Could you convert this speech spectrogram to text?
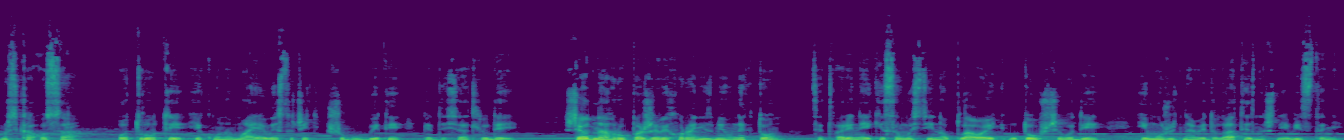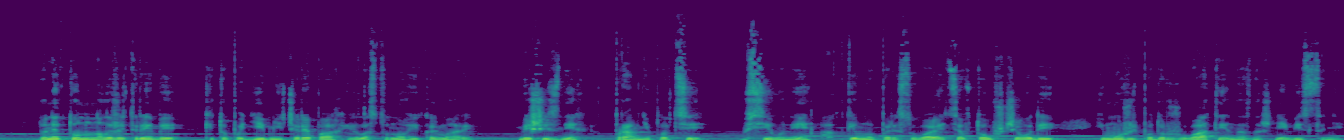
морська оса, отрути, яку не має вистачить, щоб убити 50 людей. Ще одна група живих організмів нектон це тварини, які самостійно плавають у товщі води і можуть навіть долати значні відстані. До нектону належать риби, китоподібні, черепахи, ластоногі, кальмари. Більшість з них правні плавці. Всі вони активно пересуваються в товщі води і можуть подорожувати на значній відстані.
